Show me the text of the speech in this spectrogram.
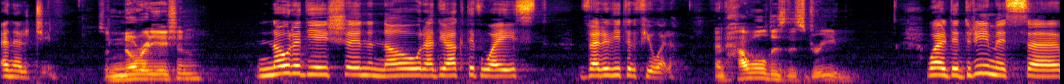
energy. So no radiation, No radiation, no radioactive waste, very little fuel. And how old is this dream? Well, the dream is, uh,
